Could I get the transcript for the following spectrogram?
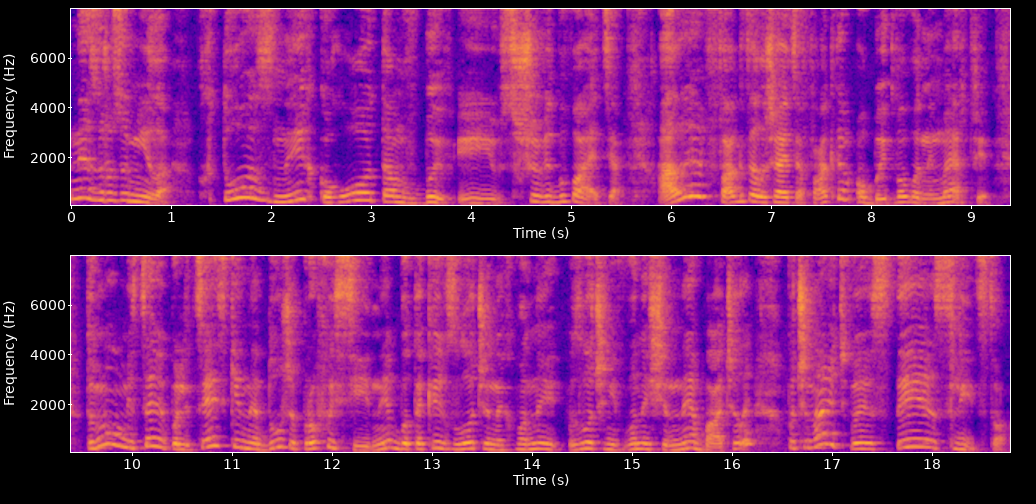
не зрозуміла, хто з них кого там вбив і що відбувається. Але факт залишається фактом, обидва вони мертві. Тому місцеві поліцейські не дуже професійні, бо таких злочинів вони, злочинів вони ще не бачили, починають вести слідство,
